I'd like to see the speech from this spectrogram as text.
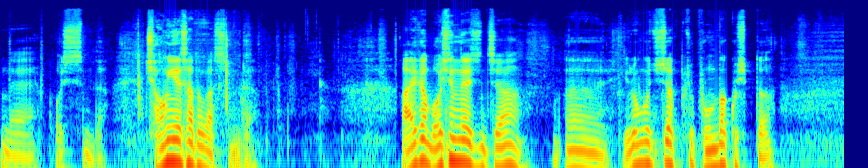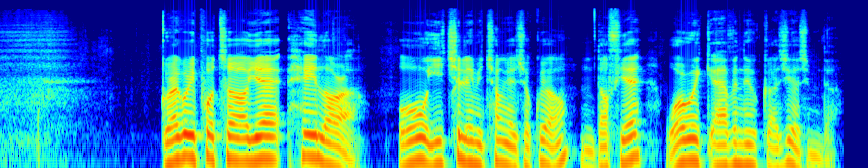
네, 멋있습니다. 정의의 사도 같습니다. 아이가 멋있네, 진짜. 에, 이런 거 진짜 좀 본받고 싶다. 그레고리 포터의 Hey Laura 527님이 청해 주셨고요. 더피의 Warwick Avenue까지 이어집니다.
